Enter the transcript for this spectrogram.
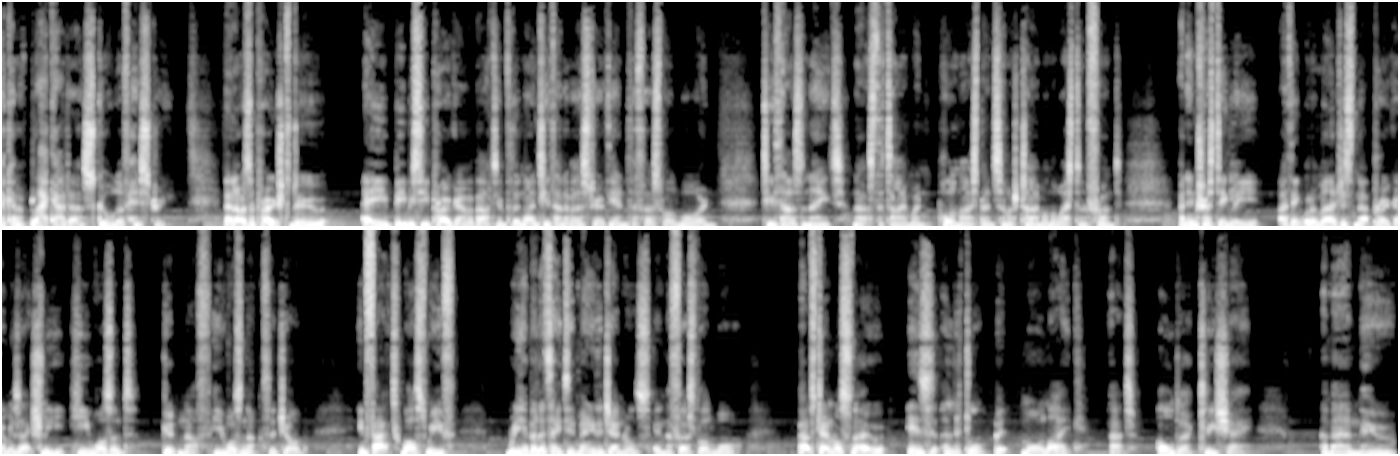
the kind of Blackadder school of history. Then I was approached to do a BBC programme about him for the 90th anniversary of the end of the First World War in 2008. And that's the time when Paul and I spent so much time on the Western Front. And interestingly, I think what emerges in that programme is actually he wasn't good enough. He wasn't up to the job. In fact, whilst we've rehabilitated many of the generals in the First World War, perhaps General Snow is a little bit more like that older cliche. A man who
